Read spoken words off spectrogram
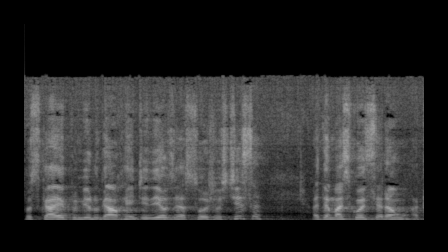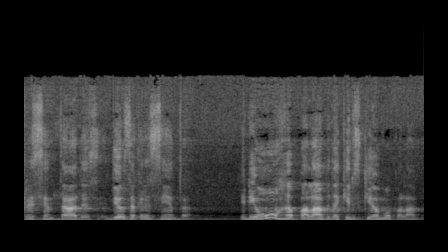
Buscar em primeiro lugar o reino de Deus e a sua justiça, as demais coisas serão acrescentadas. Deus acrescenta. Ele honra a palavra daqueles que amam a palavra.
